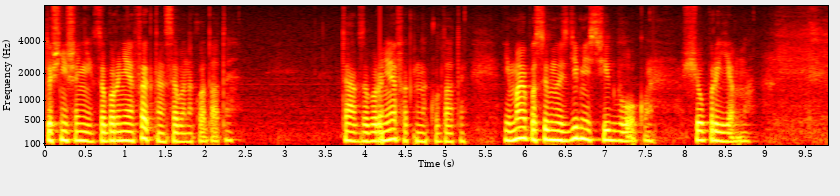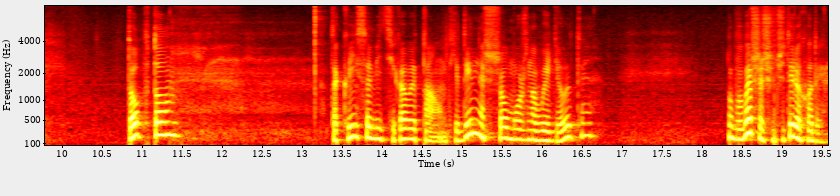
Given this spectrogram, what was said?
Точніше, ні, забороняє ефекти на себе накладати. Так, забороняє ефекти накладати. І має пасивну здібність від блоку, що приємно. Тобто такий собі цікавий таунт. Єдине, що можна виділити. Ну, по-перше, що 4 ходи.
